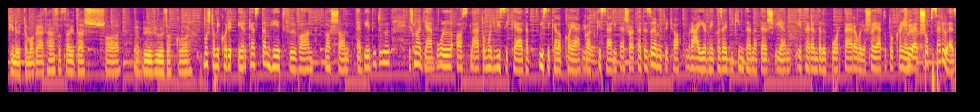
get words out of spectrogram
kinőtte magát házhozszállítással, bővült akkor. Most, amikor érkeztem, hétfő van, lassan ebédidő, és nagyjából azt látom, hogy viszik el, tehát viszik el a kajákat Igen. kiszállításra. Tehát ez olyan, mintha ráírnék az egyik internetes ilyen ételrendelő portára, vagy a sajátotokra, ilyen saját, webshop-szerű ez?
